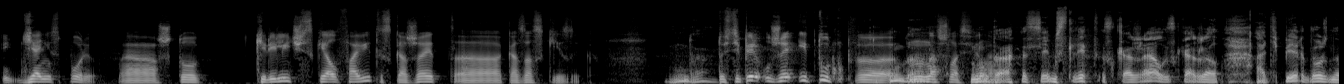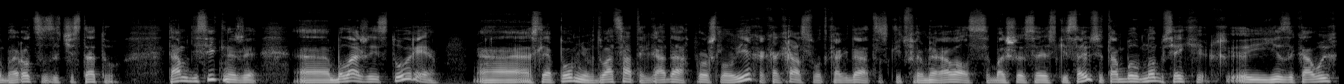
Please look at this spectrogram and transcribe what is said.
Я не спорю, что кириллический алфавит искажает казахский язык. Ну, да. То есть теперь уже и тут э, ну, да. нашлась вина. Ну да, 70 лет искажал, искажал. А теперь нужно бороться за чистоту. Там действительно же э, была же история, если я помню, в 20-х годах прошлого века, как раз вот когда, так сказать, формировался Большой Советский Союз, и там было много всяких э, языковых,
